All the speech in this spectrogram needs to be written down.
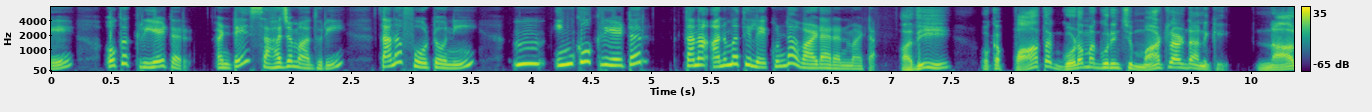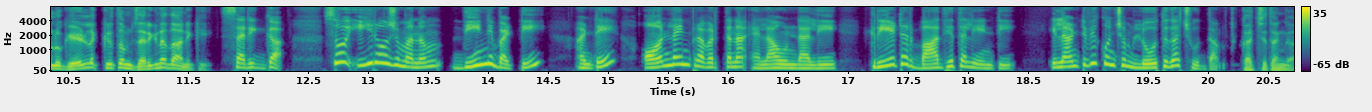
ఏ, ఒక క్రియేటర్ అంటే సహజమాధురి తన ఫోటోని ఇంకో క్రియేటర్ తన అనుమతి లేకుండా వాడారన్నమాట. అది ఒక పాత గొడమ గురించి మాట్లాడడానికి నాలుగేళ్ళ క్రితం జరిగిన దానికి. సరిగ్గా. సో ఈ రోజు మనం దీన్ని బట్టి అంటే ఆన్లైన్ ప్రవర్తన ఎలా ఉండాలి క్రియేటర్ బాధ్యతలేంటి ఇలాంటివి కొంచెం లోతుగా చూద్దాం. ఖచ్చితంగా.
